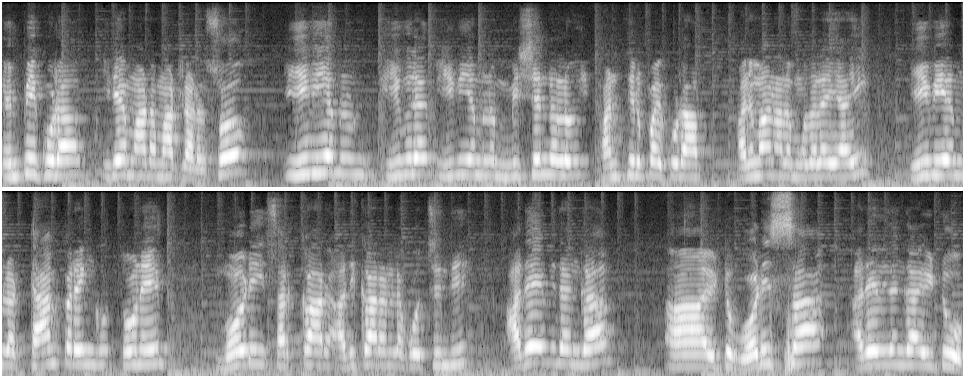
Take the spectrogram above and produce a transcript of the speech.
ఎంపీ కూడా ఇదే మాట మాట్లాడారు. సో ఈవీఎం ఈవీఎం ఈవీఎంల మిషన్ల పనితీరుపై కూడా అనుమానాలు మొదలయ్యాయి. ఈవీఎంల ట్యాంపరింగ్తోనే మోడీ సర్కార్ అధికారంలోకి వచ్చింది. అదేవిధంగా ఇటు ఒడిస్సా అదేవిధంగా ఇటు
